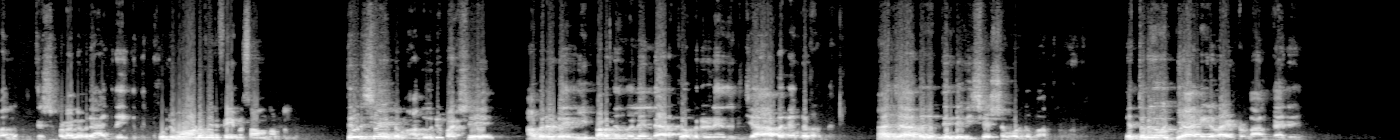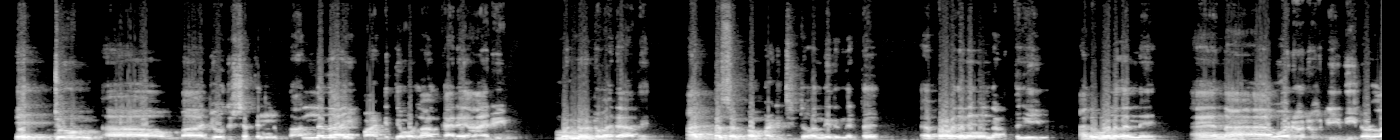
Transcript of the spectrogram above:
വന്ന് പ്രത്യക്ഷപ്പെടാൻ അവർ ആഗ്രഹിക്കുന്നില്ല. ഒരുപാട് പേര് ഫേമസ് ആവുന്നുണ്ടല്ലോ. തീർച്ചയായിട്ടും അതൊരു പക്ഷേ അവരുടെ ഈ പറഞ്ഞതുപോലെ എല്ലാവർക്കും അവരുടെ ഒരു ജാതകങ്ങളുണ്ട്. ആ ജാതകത്തിന്റെ വിശേഷം കൊണ്ട് മാത്രമാണ്. എത്രയോ ജ്ഞാനികളായിട്ടുള്ള ആൾക്കാര് ഏറ്റവും ജ്യോതിഷത്തിൽ നല്ലതായി പാണ്ഡിത്യമുള്ള ആൾക്കാരെ ആരെയും മുന്നോട്ട് വരാതെ അല്പസ്വല്പം പഠിച്ചിട്ട് വന്നിരുന്നിട്ട് പ്രവചനങ്ങൾ നടത്തുകയും അതുപോലെ തന്നെ ഓരോരോ രീതിയിലുള്ള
